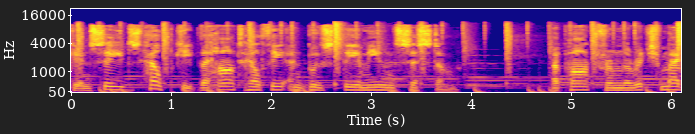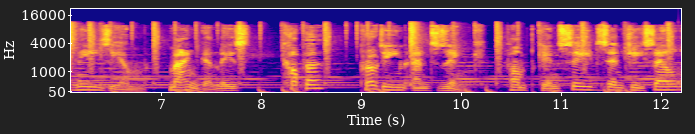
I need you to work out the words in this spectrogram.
pumpkin seeds help keep the heart healthy and boost the immune system. Apart from the rich magnesium, manganese, copper, protein and zinc, pumpkin seeds NG cell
